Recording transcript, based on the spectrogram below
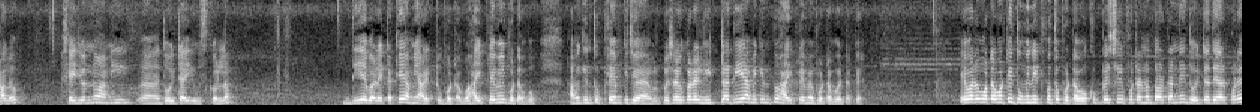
ভালো। সেই জন্য আমি দইটা ইউজ করলাম। দিয়ে এবার এটাকে আমি আরেকটু ফোটাবো হাই ফ্লেমেই ফোটাবো। আমি কিন্তু ফ্লেম কিছু প্রেশার কুকারের লিডটা দিয়ে আমি কিন্তু হাই ফ্লেমে ফোটাবো এটাকে। এবারে মোটামুটি দু মিনিট মতো ফোটাবো। খুব বেশি ফোটানোর দরকার নেই। দইটা দেওয়ার পরে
